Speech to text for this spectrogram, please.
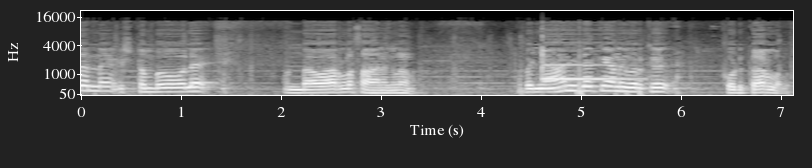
തന്നെ ഇഷ്ടംപോലെ ഉണ്ടാവാറുള്ള സാധനങ്ങളാണ്. അപ്പം ഞാൻ ഇതൊക്കെയാണ് ഇവർക്ക് കൊടുക്കാറുള്ളത്.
